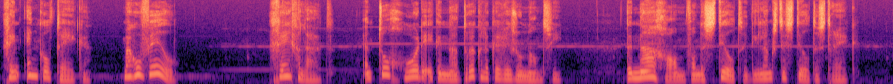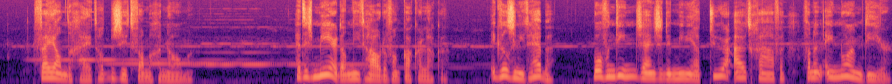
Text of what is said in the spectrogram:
geen enkel teken. Maar hoeveel? Geen geluid en toch hoorde ik een nadrukkelijke resonantie. De nagalm van de stilte die langs de stilte streek. Vijandigheid had bezit van me genomen. Het is meer dan niet houden van kakkerlakken. Ik wil ze niet hebben. Bovendien zijn ze de miniatuuruitgave van een enorm dier.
